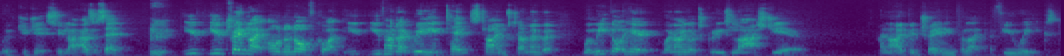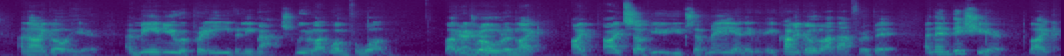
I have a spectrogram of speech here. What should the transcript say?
with jujitsu. Like as I said, you you've trained like on and off quite. You you've had like really intense times. Cause I remember when we got here, when I got to Greece last year, and I'd been training for like a few weeks, and I got here, and me and you were pretty evenly matched. We were like one for one, like Yeah, we'd yeah. roll and like I'd I'd sub you, you'd sub me, and it would it kind of go like that for a bit. And then this year, like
